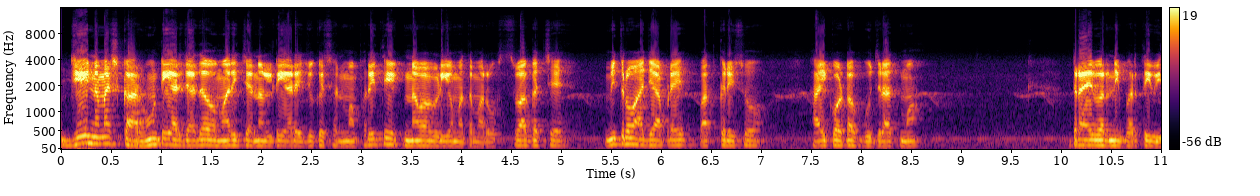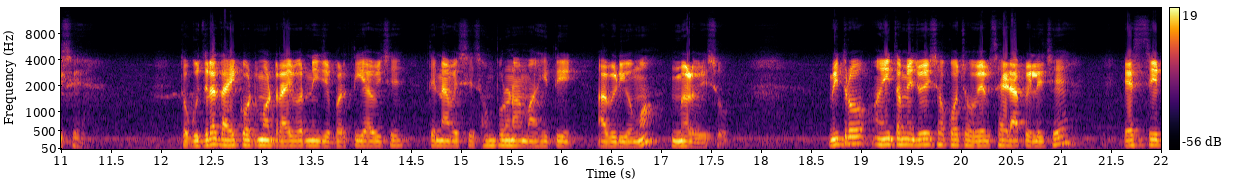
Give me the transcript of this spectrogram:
જી, નમસ્કાર. હું ટીઆર જાદવ. અમારી ચેનલ ટીઆર એજ્યુકેશનમાં ફરીથી એક નવા વિડીયોમાં તમારું સ્વાગત છે. મિત્રો, આજે આપણે વાત કરીશું હાઈકોર્ટ ઓફ ગુજરાતમાં ડ્રાઈવરની ભરતી વિશે. તો ગુજરાત હાઈકોર્ટમાં ડ્રાઈવરની જે ભરતી આવી છે, તેના વિશે સંપૂર્ણ માહિતી આ વિડીયોમાં મેળવીશું. મિત્રો, અહીં તમે જોઈ શકો છો, વેબસાઇટ આપેલી છે SC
